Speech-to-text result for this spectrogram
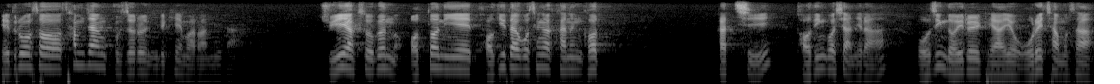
베드로서 3장 9절은 이렇게 말합니다. 주의 약속은 어떤 이의 더디다고 생각하는 것 같이 더딘 것이 아니라 오직 너희를 대하여 오래 참으사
